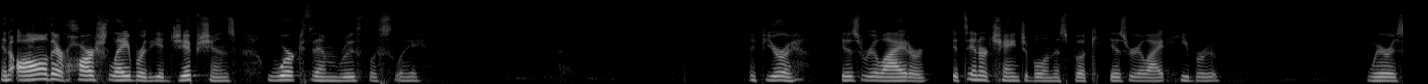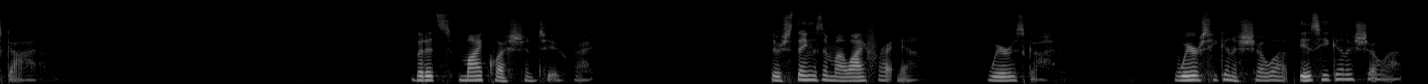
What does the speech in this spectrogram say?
In all their harsh labor, the Egyptians worked them ruthlessly. If you're an Israelite, or it's interchangeable in this book Israelite, Hebrew, where is God? But it's my question too, right? There's things in my life right now. Where is God? Where's he going to show up? Is he going to show up?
